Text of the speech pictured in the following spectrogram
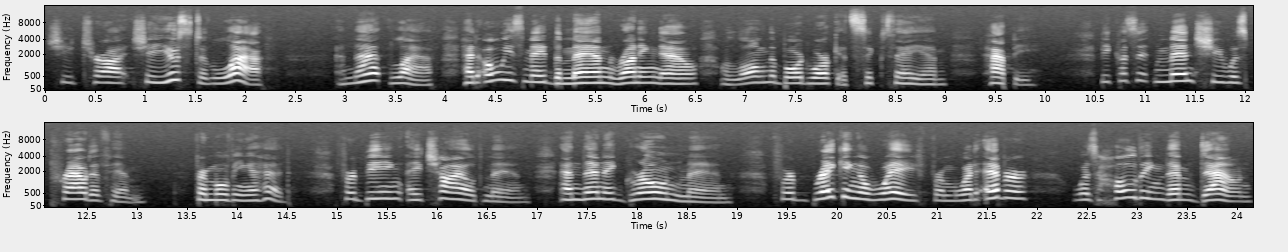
She tried she used to laugh, and that laugh had always made the man running now along the boardwalk at 6 a.m. happy because it meant she was proud of him for moving ahead, for being a child man and then a grown man, for breaking away from whatever was holding them down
